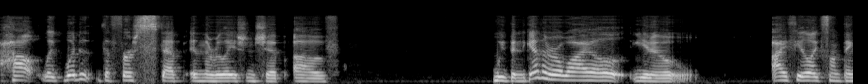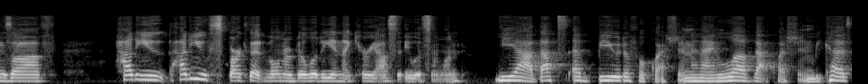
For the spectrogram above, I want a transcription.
how like what is the first step in the relationship of we've been together a while you know i feel like something's off. How do you how do you spark that vulnerability and that curiosity with someone yeah, that's a beautiful question. And I love that question because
